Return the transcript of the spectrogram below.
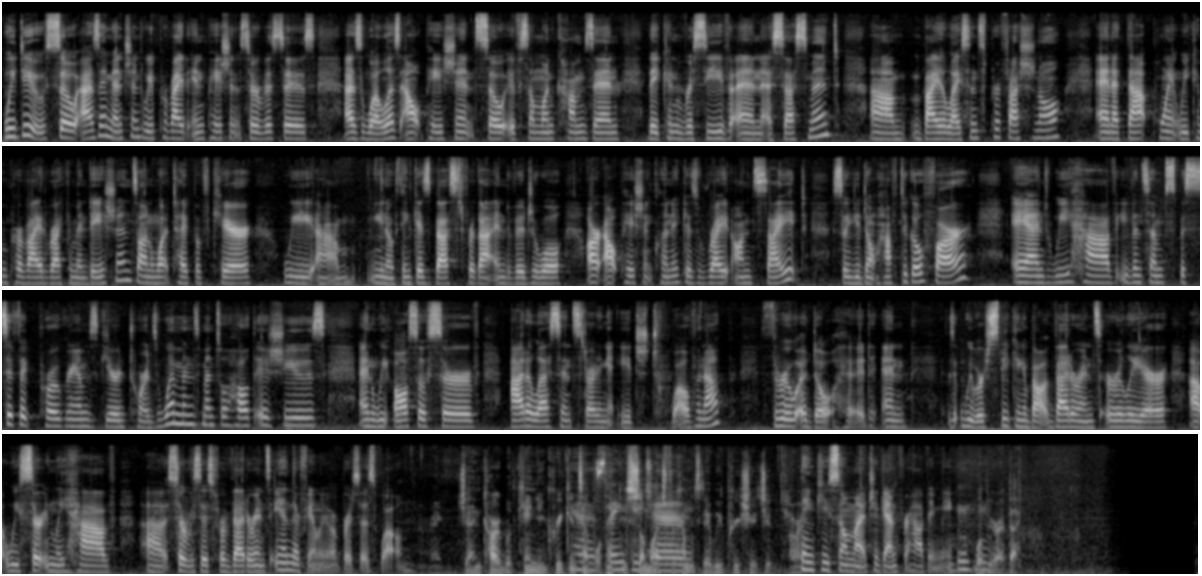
We do. So as I mentioned, we provide inpatient services as well as outpatient. So if someone comes in, they can receive an assessment um, by a licensed professional. And at that point, we can provide recommendations on what type of care we um, you know, think is best for that individual. Our outpatient clinic is right on site, so you don't have to go far. And we have even some specific programs geared towards women's mental health issues. And we also serve adolescents starting at age 12 and up through adulthood. And we were speaking about veterans earlier. Uh, we certainly have uh, services for veterans and their family members as well. All right. Jen Card with Canyon Creek and yes, Temple, thank, thank you so much for coming today. We appreciate you. Thank you so much again for having me. Mm -hmm. We'll be right back.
